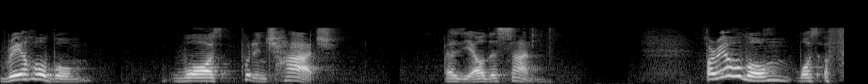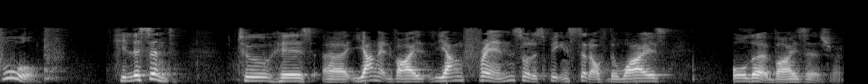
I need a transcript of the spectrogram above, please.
Rehoboam was put in charge as the eldest son. But Rehoboam was a fool. He listened to his uh, young advise, young friends, so to speak, instead of the wise older advisors. Right?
